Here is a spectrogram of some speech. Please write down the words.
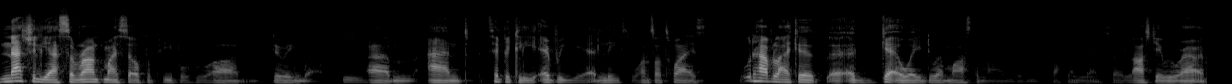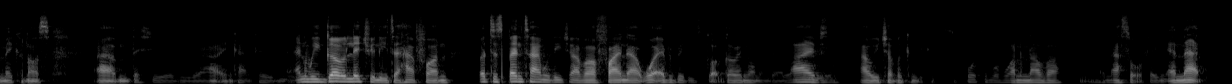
naturally, I surround myself with people who are doing well, um, and typically every year, at least once or twice, we would have like a, a getaway, do a mastermind and stuff like that. So last year we were out at Mykonos. Um, this year we were out in Cancun, and we go literally to have fun, but to spend time with each other, find out what everybody's got going on in their lives, how each other can be supportive of one another, and that sort of thing. And that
